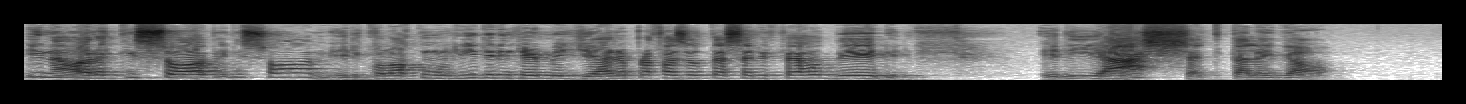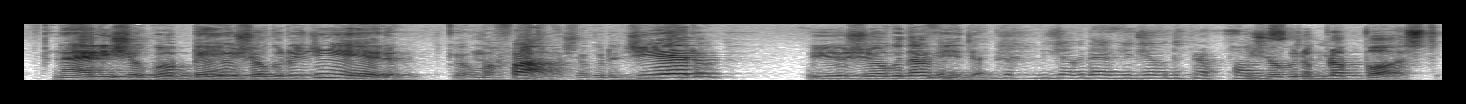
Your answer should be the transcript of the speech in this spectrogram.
E na hora que sobe, ele some. Ele coloca um líder intermediário para fazer o teste de ferro dele. Ele acha que tá legal. Né? Ele jogou bem o jogo do dinheiro. Que como eu falo, o jogo do dinheiro e o jogo da vida. O jogo da vida, o jogo do propósito. O jogo do né? propósito.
